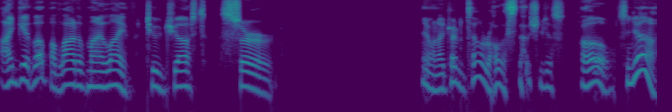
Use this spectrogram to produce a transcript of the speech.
I give up a lot of my life to just serve. And when I tried to tell her all this stuff, she just, oh, I said, yeah.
